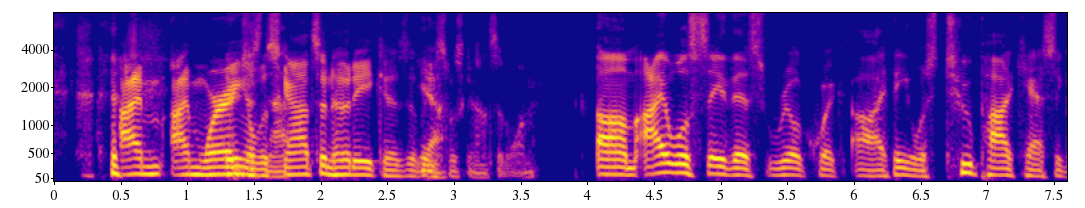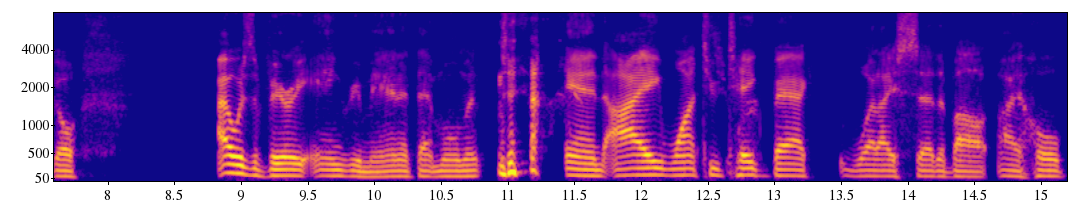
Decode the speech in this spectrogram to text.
I'm I'm wearing a just not. Wisconsin hoodie because at Yeah. least Wisconsin won. Um, I will say this real quick. Uh, I think it was two podcasts ago. I was a very angry man at that moment, and I want to were. take back what I said about. I hope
